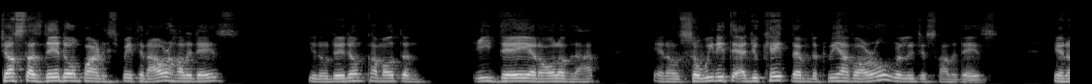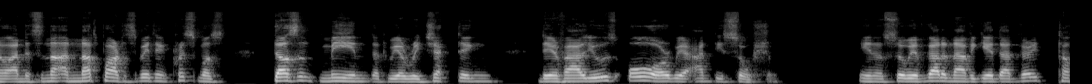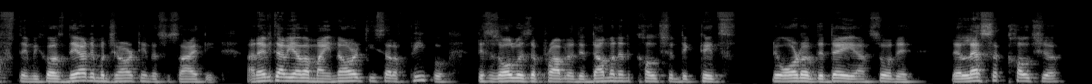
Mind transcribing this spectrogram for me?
just as they don't participate in our holidays. You know, they don't come out and Eid day and all of that you know so we need to educate them that we have our own religious holidays you know and it's not and not participating in christmas doesn't mean that we are rejecting their values or we are antisocial you know so we've got to navigate that very tough thing because they are the majority in the society. And every time you have a minority set of people this is always the problem. The dominant culture dictates the order of the day. And so the the lesser culture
